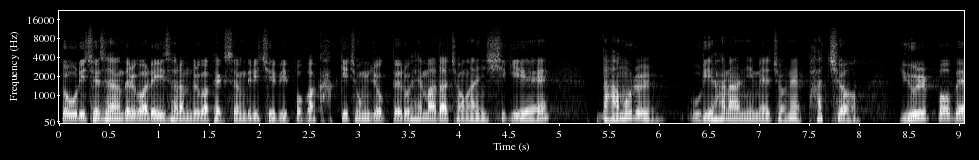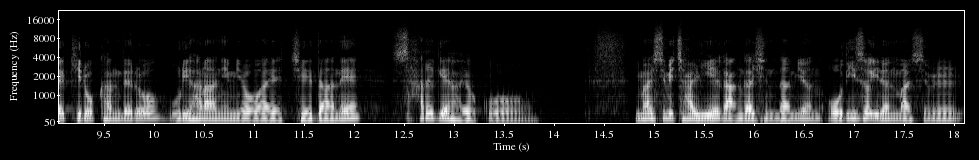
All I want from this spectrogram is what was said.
또 우리 제사장들과 레이 사람들과 백성들이 제비 뽑아 각기 종족대로 해마다 정한 시기에 나무를 우리 하나님의 전에 바쳐 율법에 기록한 대로 우리 하나님 여호와의 제단에 사르게 하였고 이 말씀이 잘 이해가 안 가신다면 어디서 이런 말씀을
